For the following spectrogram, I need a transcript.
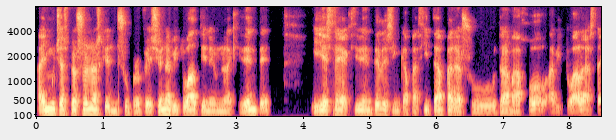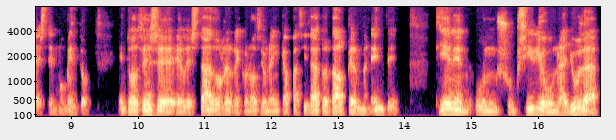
hay muchas personas que en su profesión habitual tienen un accidente y este accidente les incapacita para su trabajo habitual hasta este momento. Entonces, eh, el Estado les reconoce una incapacidad total permanente, tienen un subsidio, una ayuda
